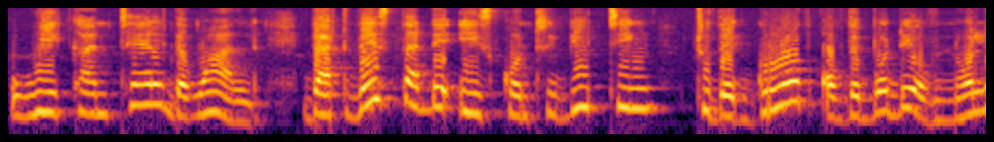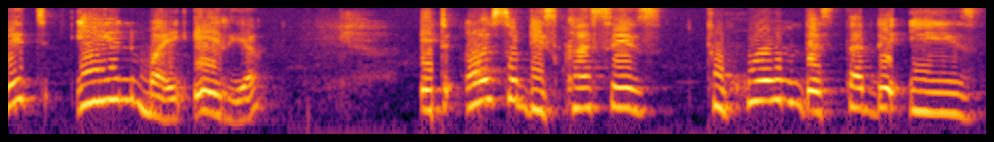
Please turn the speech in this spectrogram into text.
we can tell the world that this study is contributing to the growth of the body of knowledge in my area it also discusses to whom the study is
